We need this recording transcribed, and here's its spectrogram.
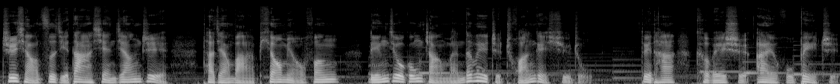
知晓自己大限将至，他将把缥缈峰灵鹫宫掌门的位置传给虚竹。对他可谓是爱护备至，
